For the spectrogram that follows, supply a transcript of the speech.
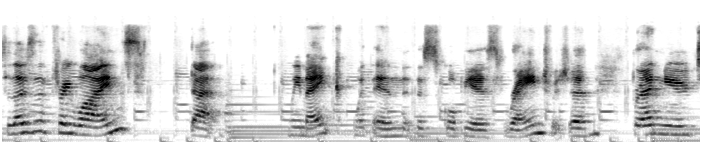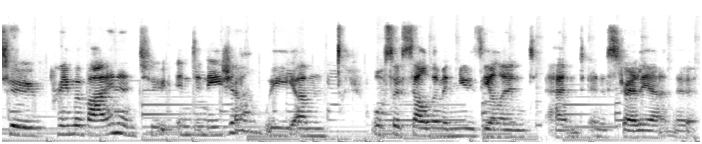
So those are the three wines that we make within the Scorpius range, which are brand new to Prima Vine and to Indonesia. We um, also sell them in New Zealand and in Australia, and they're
